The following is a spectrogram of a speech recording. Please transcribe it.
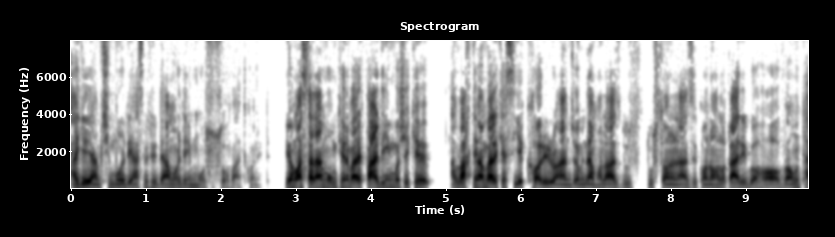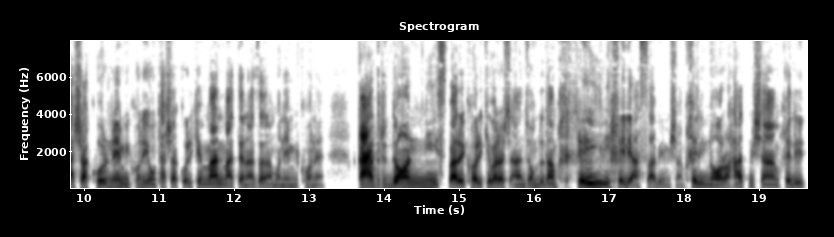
اگه یه همچین موردی هست می‌تونید در مورد این موضوع صحبت کنید. یا مثلا ممکنه برای فردی این باشه که وقتی من برای کسی یه کاری رو انجام میدم حالا از دوستان و نزدیکان و حالا غریبه ها و اون تشکر نمی‌کنه یا اون تشکری که من مد نظرم رو نمی‌کنه. قدردان نیست برای کاری که براش انجام دادم. خیلی خیلی عصبی میشم. خیلی ناراحت میشم. خیلی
